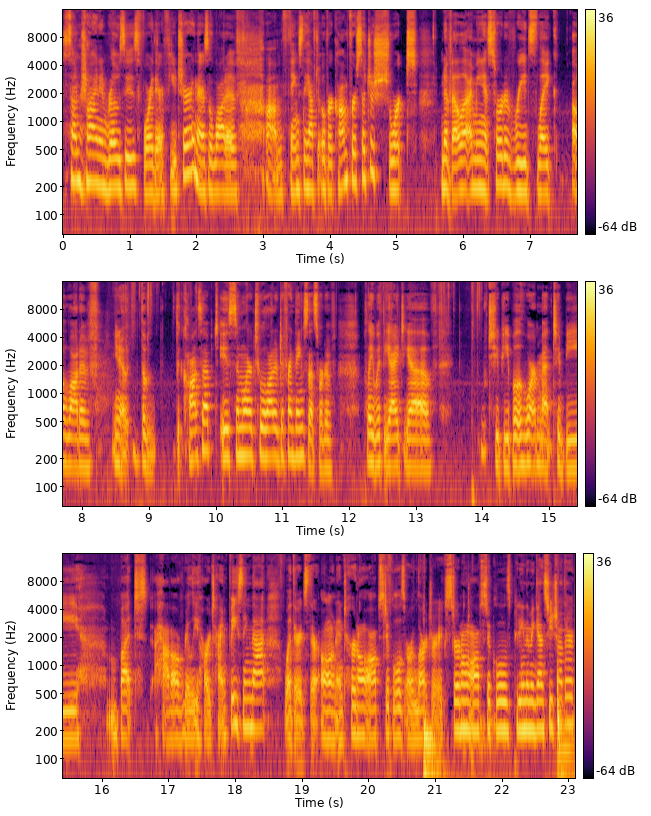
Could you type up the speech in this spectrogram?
sunshine and roses for their future. And there's a lot of um, things they have to overcome for such a short novella. I mean, it sort of reads like a lot of you know the the concept is similar to a lot of different things that sort of play with the idea of two people who are meant to be but have a really hard time facing that, whether it's their own internal obstacles or larger external obstacles pitting them against each other.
